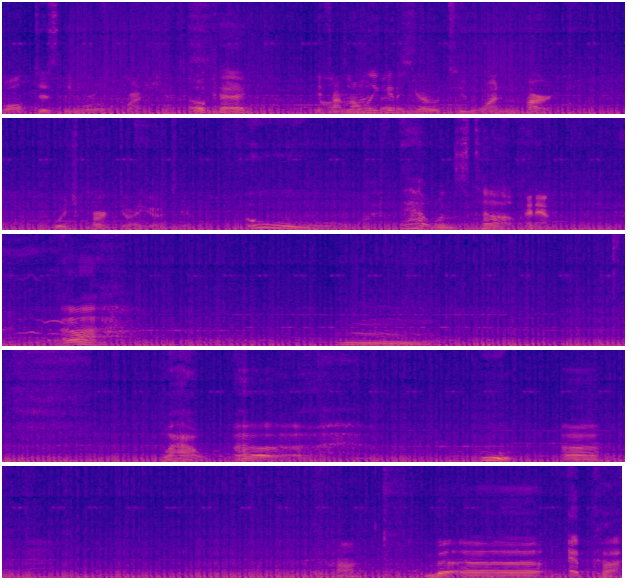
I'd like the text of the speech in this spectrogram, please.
Walt Disney World questions. Okay. If I'll I'm only going to go to one park, which park do I go to? Ooh, that one's tough. I know. Ah. Hmm. Wow. Uh. Ooh. Uh. Huh? Uh. Epcot.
